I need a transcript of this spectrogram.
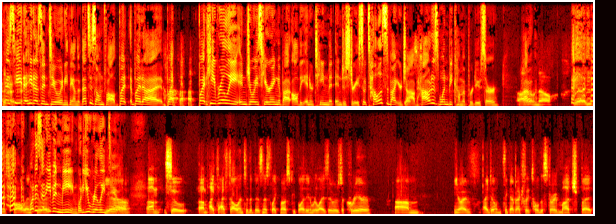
because he he doesn't do anything on that. That's his own fault. But but uh but but he really enjoys hearing about all the entertainment industry. So tell us about your job. Yes. How does one become a producer? i How- don't know yeah you just fall into What does that it. even mean? What do you really yeah do? um, so um, I, I fell into the business like most people i didn't realize there was a career um, you know i've i don't think i've actually told this story much but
